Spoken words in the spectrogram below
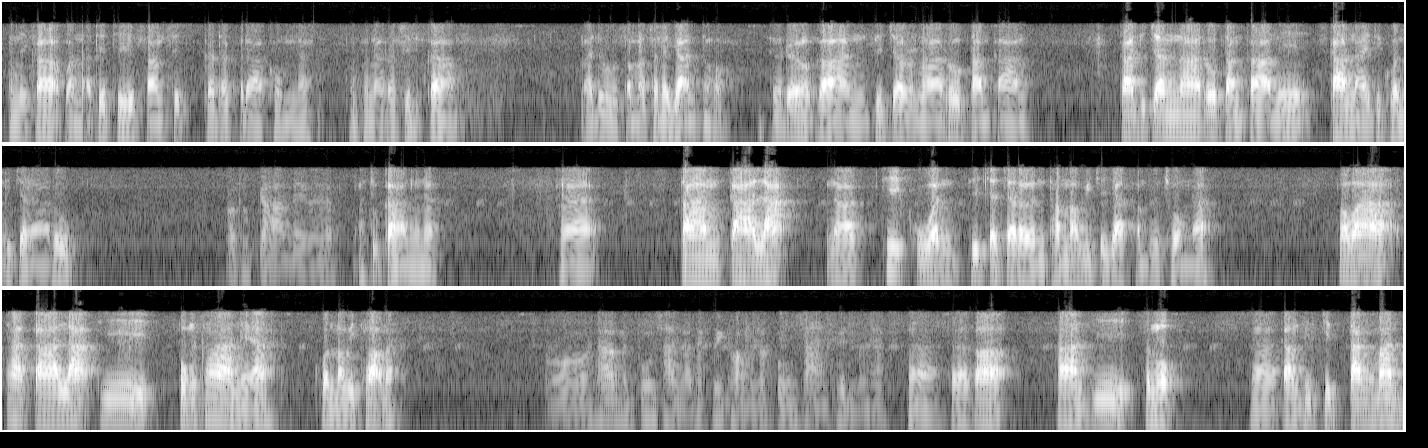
วันนี้ก็วันอาทิตย์ที่30กรกฎาคมนะ2549มาดูสมัสนญาณต่อ ถึงเรื่องของการพิจารณารูปตามการ การพิจารณารูปตามการนี่การไหนที่ควรพิจารณารูปก็ทุกการเลยนะครับเอาทุกการเลยนะนะตามกาละนะที่ควรที่จะเจริญธรรมวิจยะสัมโพชงนะ เพราะว่าถ้ากาละที่ฟุ้งซ่านเนี่ยนะควรมาวิเคราะห์ไหมอ๋อ ถ้ามันฟุ้งซ่านแล้วนักวิเคราะห์มันก็ฟุ้งซ่านขึ้นเหมือนครับอ่าแล้วก็การที่สงบนะการที่จิตตั้งมั่น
